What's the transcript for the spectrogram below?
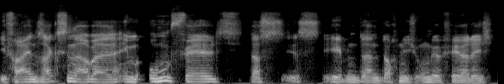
Die Freien Sachsen aber im Umfeld, das ist eben dann doch nicht ungefährlich,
